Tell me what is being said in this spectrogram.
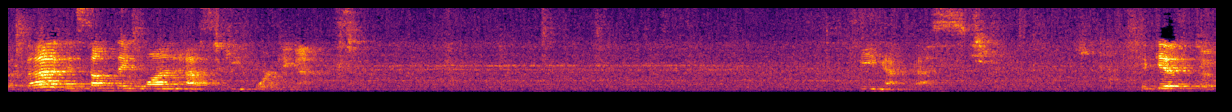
But that is something one has to keep working at. Being at rest. The gift of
